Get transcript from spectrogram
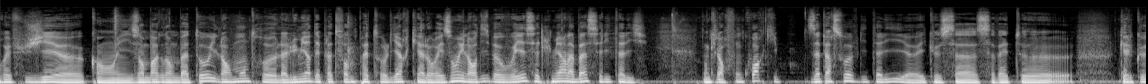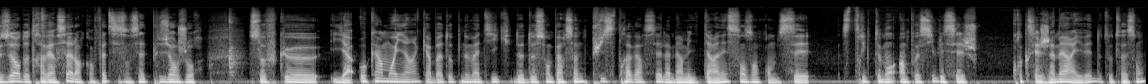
réfugiés euh, quand ils embarquent dans le bateau, ils leur montrent la lumière des plateformes pétrolières qui est à l'horizon. Ils leur disent, bah, vous voyez, cette lumière là-bas, c'est l'Italie. Donc ils leur font croire qu'ils aperçoivent l'Italie euh, et que ça, ça va être euh, quelques heures de traversée alors qu'en fait c'est censé être plusieurs jours. Sauf qu'il n'y a aucun moyen qu'un bateau pneumatique de 200 personnes puisse traverser la mer Méditerranée sans encombre. C'est strictement impossible et c'est je crois que c'est jamais arrivé de toute façon.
